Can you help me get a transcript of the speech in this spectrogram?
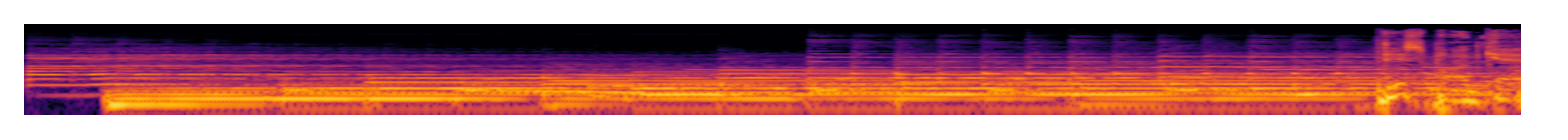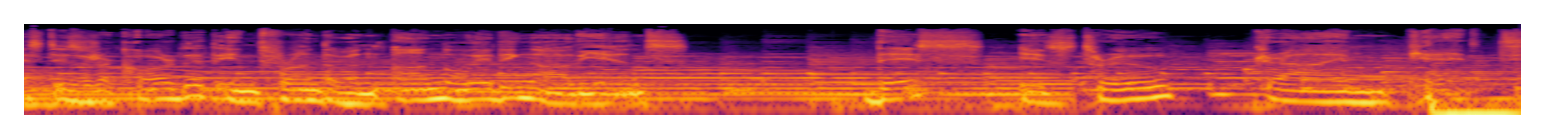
This podcast is recorded in front of an unwitting audience. This is True Crime Kent.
